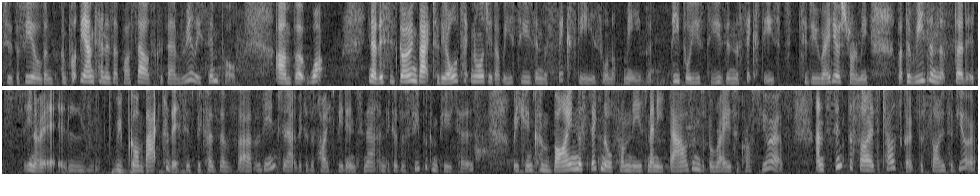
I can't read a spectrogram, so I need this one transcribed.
to the field and, and put the antennas up ourselves because they're really simple. Um, but what you know, this is going back to the old technology that we used to use in the 60s, or not me, but people used to use in the 60s t- to do radio astronomy. But the reason that, that it's, you know, it, we've gone back to this is because of, uh, of the internet, because of high speed internet, and because of supercomputers. We can combine the signal from these many thousands of arrays across Europe and synthesize a telescope the size of Europe.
